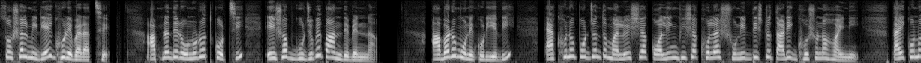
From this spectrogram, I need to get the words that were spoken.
সোশ্যাল মিডিয়ায় ঘুরে বেড়াচ্ছে। আপনাদের অনুরোধ করছি এইসব গুজবে পান দেবেন না। আবারও মনে করিয়ে দিই, এখনও পর্যন্ত মালয়েশিয়া কলিং ভিসা খোলার সুনির্দিষ্ট তারিখ ঘোষণা হয়নি। তাই কোনো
